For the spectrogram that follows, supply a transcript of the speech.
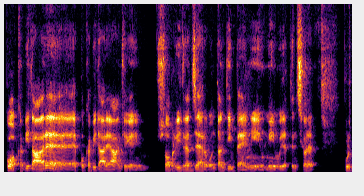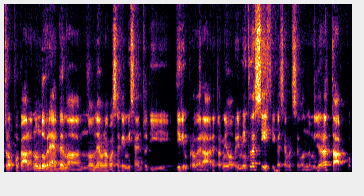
può capitare e può capitare anche che sopra di 3 a 0 con tanti impegni un minimo di attenzione purtroppo cala. Non dovrebbe, ma non è una cosa che mi sento di, di rimproverare. Torniamo prima in classifica, siamo il secondo migliore attacco.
